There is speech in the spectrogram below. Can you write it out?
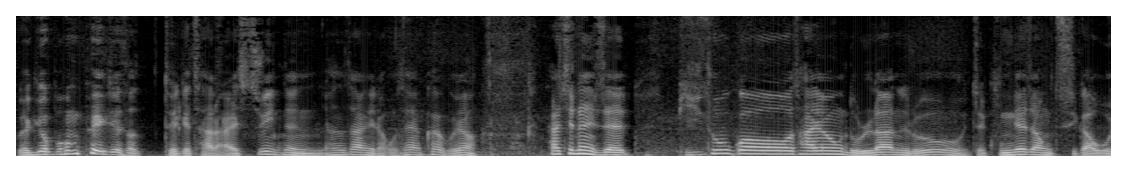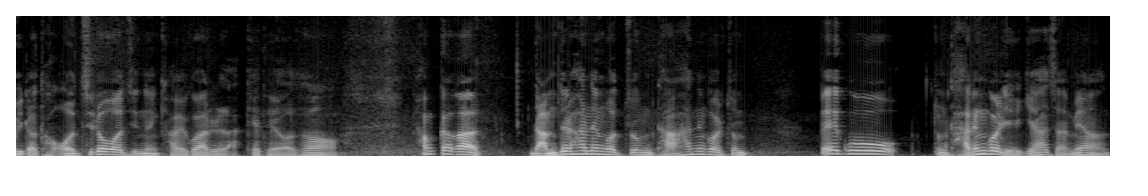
외교부 홈페이지에서 되게 잘 알 수 있는 현상이라고 생각하고요. 사실은 이제 비속어 사용 논란으로 이제 국내 정치가 오히려 더 어지러워지는 결과를 낳게 되어서 평가가 남들 하는 것 좀 다 하는 걸 좀 빼고 좀 다른 걸 얘기하자면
